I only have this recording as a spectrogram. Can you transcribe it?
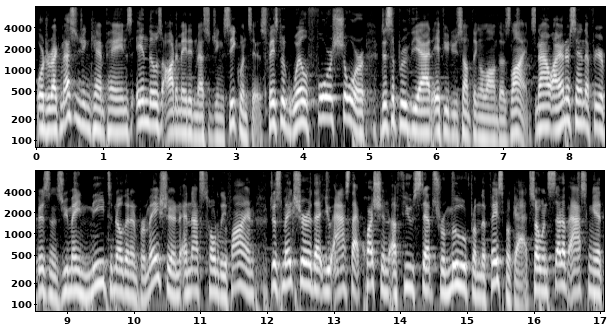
or direct messaging campaigns in those automated messaging sequences. Facebook will for sure disapprove the ad if you do something along those lines. Now, I understand that for your business, you may need to know that information, and that's totally fine. Just make sure that you ask that question a few steps removed from the Facebook ad. So instead of asking it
